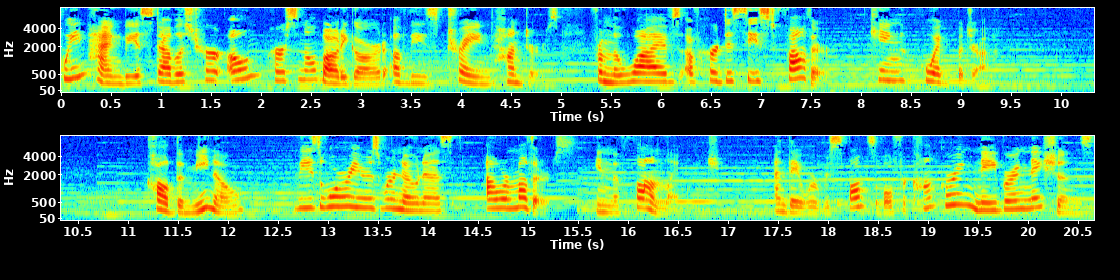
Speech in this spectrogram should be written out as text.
Queen Hangbe established her own personal bodyguard of these trained hunters from the wives of her deceased father, King Houegbadja. Called the Mino, these warriors were known as our mothers in the Fon language, and they were responsible for conquering neighboring nations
